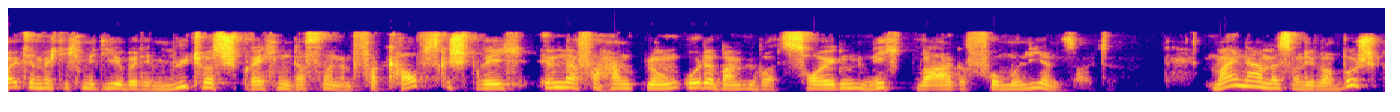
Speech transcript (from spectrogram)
Heute möchte ich mit dir über den Mythos sprechen, dass man im Verkaufsgespräch, in der Verhandlung oder beim Überzeugen nicht vage formulieren sollte. Mein Name ist Oliver Busch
